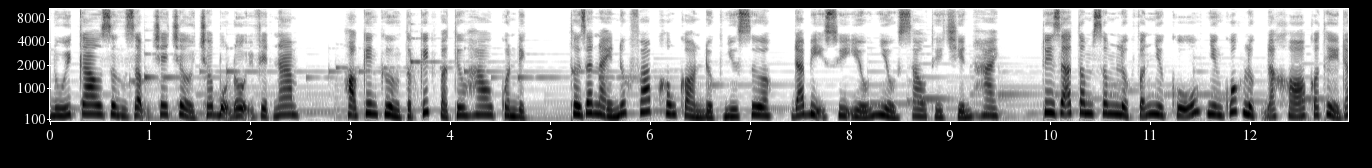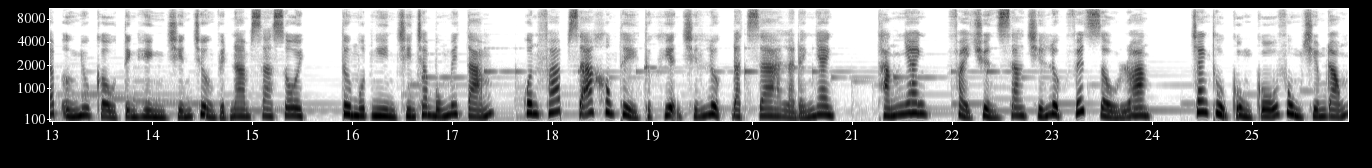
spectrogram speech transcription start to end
Núi cao rừng rậm che chở cho bộ đội Việt Nam. Họ kiên cường tập kích và tiêu hao quân địch. Thời gian này nước Pháp không còn được như xưa, đã bị suy yếu nhiều sau Thế chiến II. Tuy dã tâm xâm lược vẫn như cũ nhưng quốc lực đã khó có thể đáp ứng nhu cầu tình hình chiến trường Việt Nam xa xôi. Từ 1948, quân Pháp đã không thể thực hiện chiến lược đặt ra là đánh nhanh, thắng nhanh, phải chuyển sang chiến lược vết dầu loang, tranh thủ củng cố vùng chiếm đóng,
